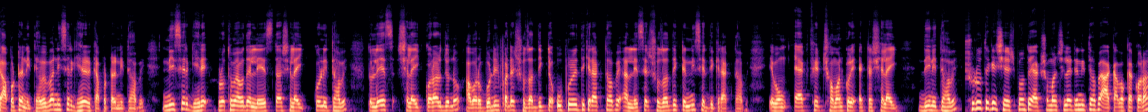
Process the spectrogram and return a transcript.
কাপড়টা নিতে হবে বা নিচের ঘেরের কাপড়টা নিতে হবে। নিচের ঘেরে প্রথমে আমাদের লেসটা সেলাই করে নিতে হবে। তো লেস সেলাই করার জন্য আবার বডির পার্টের সোজার দিকটা উপরের দিকে রাখতে হবে আর লেসের সোজার দিকটা নিচের দিকে রাখতে হবে এবং এক ফিট সমান করে একটা সেলাই দিয়ে নিতে হবে। শুরু থেকে শেষ পর্যন্ত এক সমান সেলাইটা নিতে হবে আঁকা বাঁকা করা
